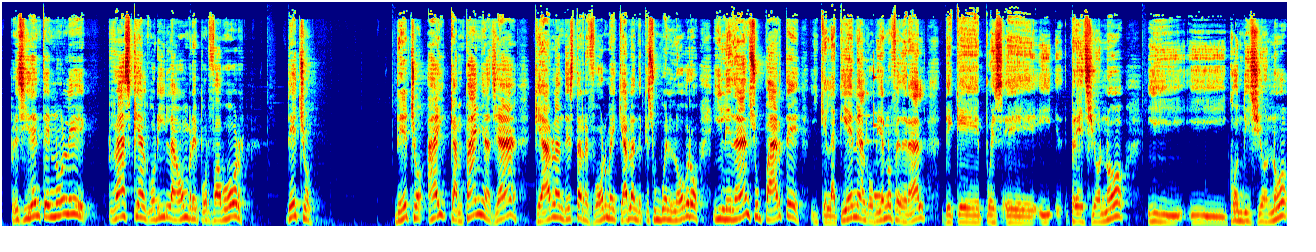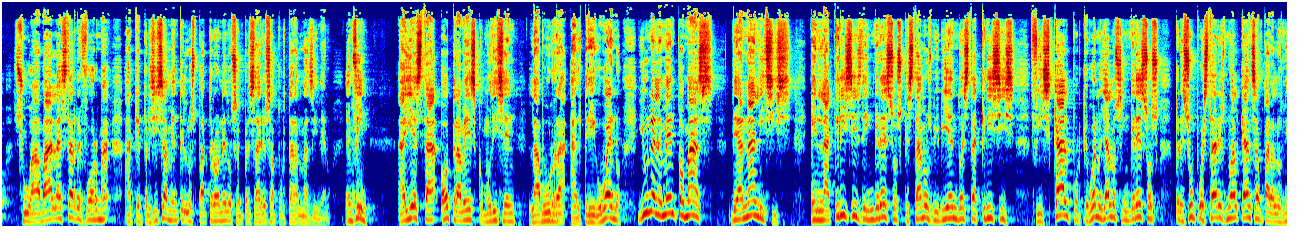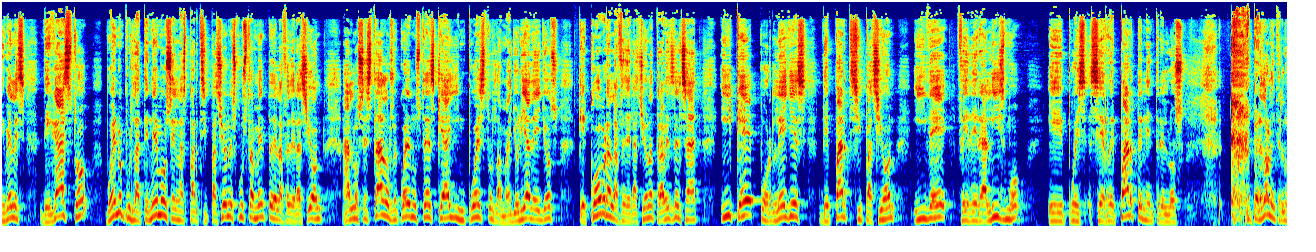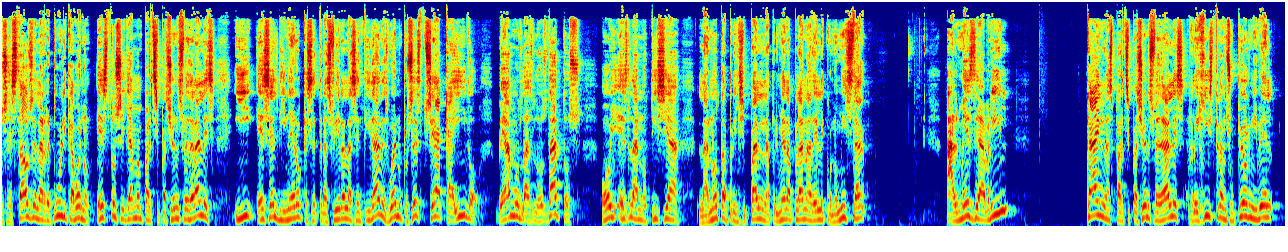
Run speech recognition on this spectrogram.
presidente, no le rasque al gorila, hombre, por favor. De hecho, de hecho, hay campañas ya que hablan de esta reforma y que hablan de que es un buen logro y le dan su parte y que la tiene al gobierno federal de que pues eh, presionó y, y, condicionó su aval a esta reforma a que precisamente los patrones, los empresarios aportaran más dinero. En fin, ahí está otra vez, como dicen, la burra al trigo. Bueno, y un elemento más de análisis en la crisis de ingresos que estamos viviendo, esta crisis fiscal, porque bueno, ya los ingresos presupuestarios no alcanzan para los niveles de gasto, bueno, pues la tenemos en las participaciones justamente de la federación a los estados. Recuerden ustedes que hay impuestos, la mayoría de ellos, que cobra la federación a través del SAT y que por leyes de participación y de federalismo, eh, pues se reparten entre los, perdón, entre los estados de la República. Bueno, estos se llaman participaciones federales y es el dinero que se transfiere a las entidades. Bueno, pues esto se ha caído. Veamos las, los datos. Hoy es la noticia, la nota principal en la primera plana del economista. Al mes de abril caen las participaciones federales, registran su peor nivel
